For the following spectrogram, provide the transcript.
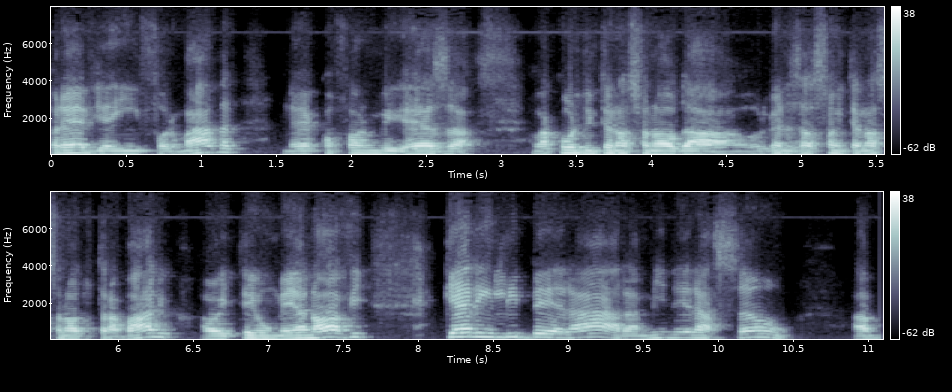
prévia e informada, né, conforme reza o Acordo Internacional da Organização Internacional do Trabalho, a OIT 169, querem liberar a mineração a,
